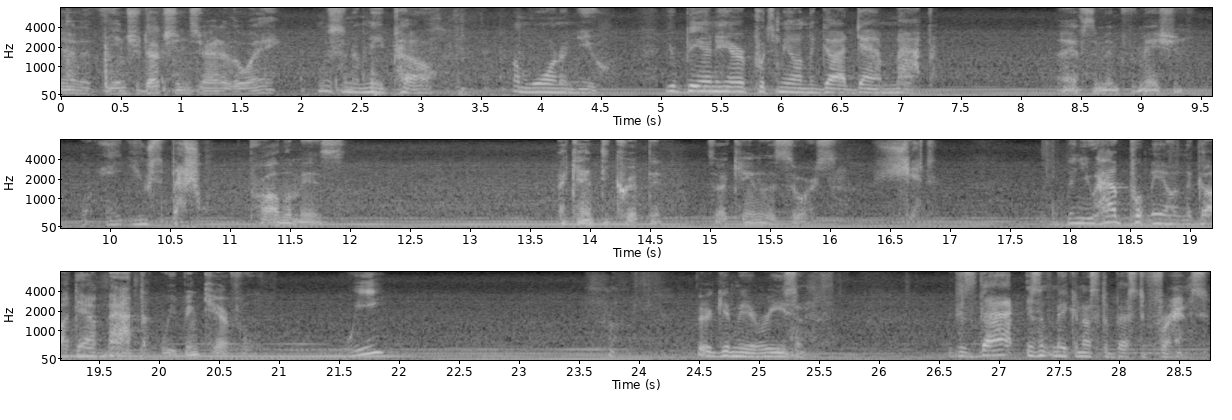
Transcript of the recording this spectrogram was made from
Now that the introductions are out of the way, Listen to me, pal. I'm warning you. You being here puts me on the goddamn map. I have some information. Well, ain't you special? The Problem is, I can't decrypt it, so I came to the source. Shit. Then you have put me on the goddamn map. We've been careful. We? Better give me a reason. Because that isn't making us the best of friends.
